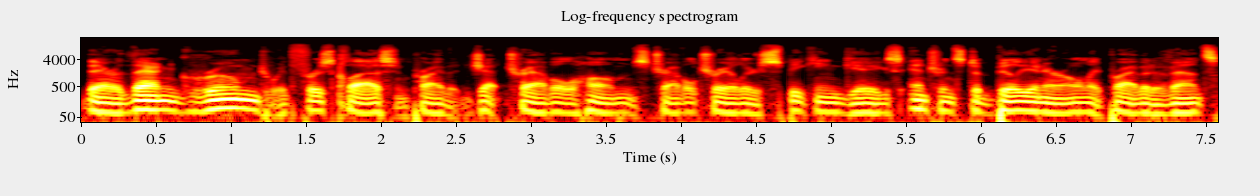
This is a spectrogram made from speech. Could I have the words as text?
They are then groomed with first class and private jet travel, homes, travel trailers, speaking gigs, entrance to billionaire only private events,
